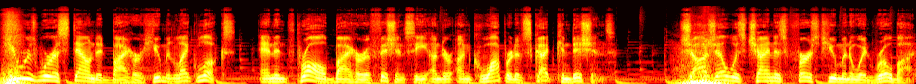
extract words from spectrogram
Viewers were astounded by her human-like looks and enthralled by her efficiency under uncooperative Skype conditions. Zha was China's first humanoid robot,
